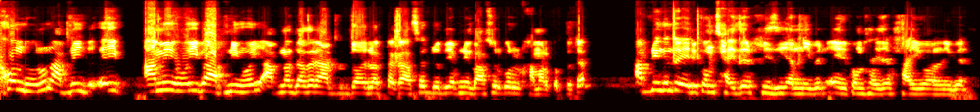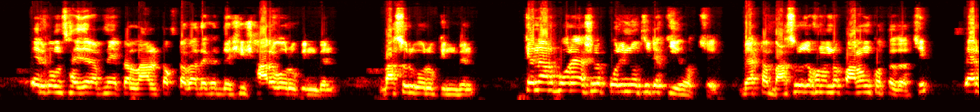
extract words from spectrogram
এখন ধরুন আপনি এই, আমি হই বা আপনি হই, আপনার যাদের আট, দশ লাখ টাকা আছে, যদি আপনি বাছুর গরুর খামার করতে চান আপনি কিন্তু এরকম সাইজের ফ্রিজিয়ান নেবেন, এরকম সাইজের সাইওয়াল নেবেন, এরকম সাইজের আপনি একটা লাল টকটকা দেখে দেশি সার গরু কিনবেন, বাছুর গরু কিনবেন। কেনার পরে আসলে পরিণতিটা কি হচ্ছে? একটা বাছুর যখন আমরা পালন করতে যাচ্ছি, তার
